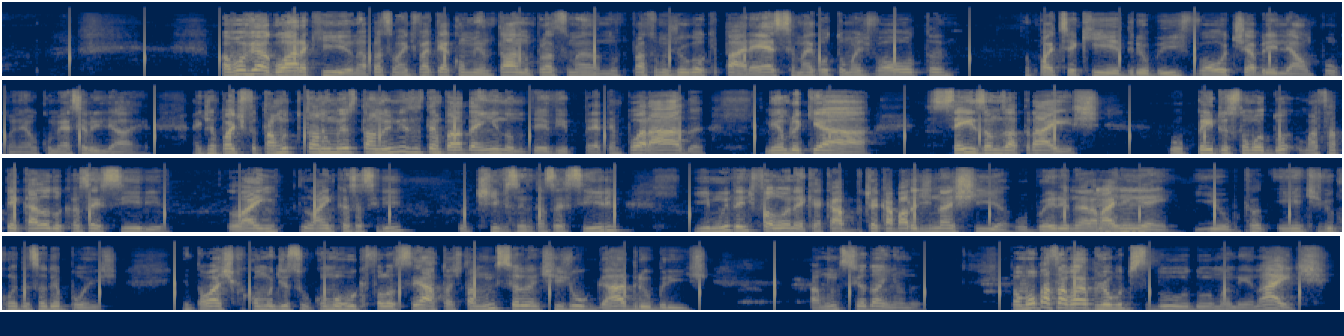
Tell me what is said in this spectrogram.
Mas vamos ver agora que na próxima a gente vai ter a comentar no próximo, no próximo jogo, ao que parece, Michael Thomas volta. Então pode ser que Drew Brees volte a brilhar um pouco, né? Ou comece a brilhar. A gente não pode estar muito, tá no, mesmo, tá no início da temporada ainda, não teve pré-temporada. Lembro que há seis anos atrás, o Patriots tomou uma sapecada do Kansas City, lá em, lá em Kansas City, o Chiefs em Kansas City. E muita gente falou, né, que tinha acabado a dinastia. O Brady não era mais Uhum. ninguém. E, o- e a gente viu o que aconteceu depois. Então acho que, como disse, como o Hulk falou certo, acho que tá muito cedo a gente julgar Drew Brees. Tá muito cedo ainda. Então vamos passar agora pro jogo do, do Monday Night,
